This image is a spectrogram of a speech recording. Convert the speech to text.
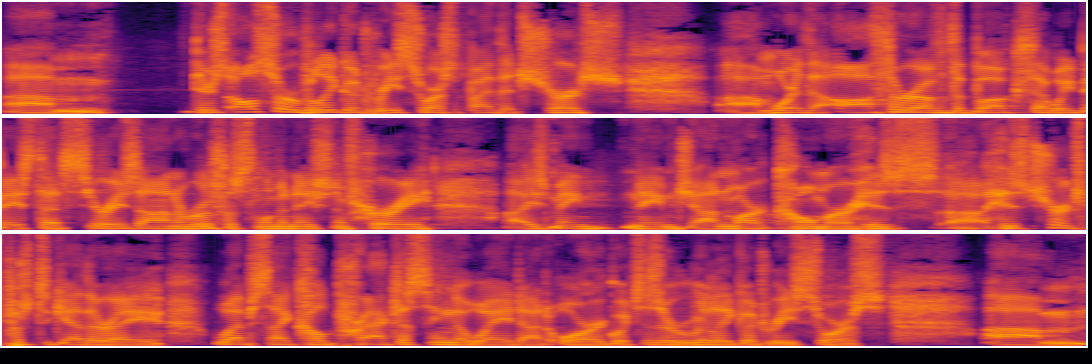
Um, there's also a really good resource by the church um, where the author of the book that we based that series on, A Ruthless Elimination of Hurry, uh, he's named John Mark Comer. His, uh, his church puts together a website called practicingtheway.org, which is a really good resource. Um,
